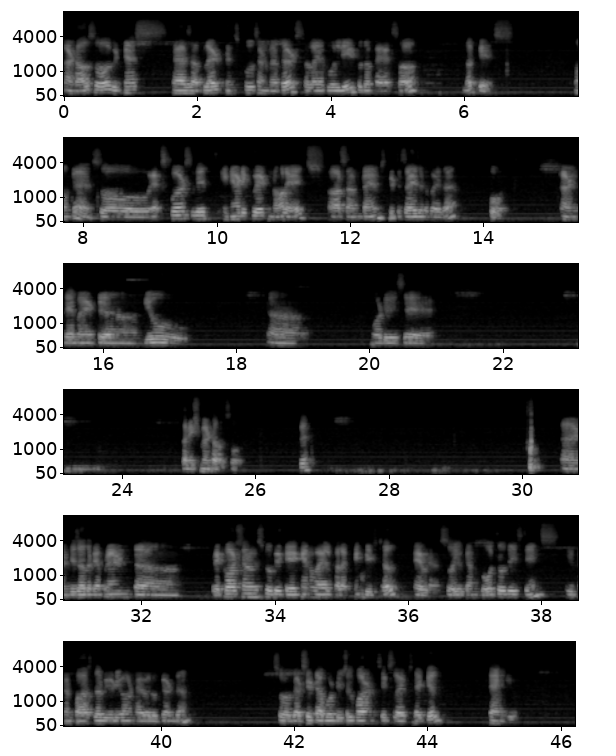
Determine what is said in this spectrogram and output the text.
And also witness has applied principles and methods reliably to the facts of the case. Okay so experts with inadequate knowledge are sometimes criticized by the court. And they might uh, give uh, what do you say punishment also. Okay? And these are the different uh, precautions to be taken while collecting digital evidence. So you can go through these things. You can pause the video and have a look at them. So that's it about digital forensics life cycle. Thank you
